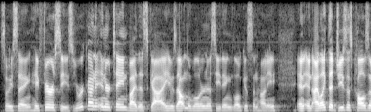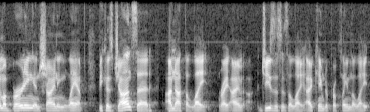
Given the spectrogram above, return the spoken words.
So he's saying, Hey, Pharisees, you were kind of entertained by this guy. He was out in the wilderness eating locusts and honey. And, and I like that Jesus calls him a burning and shining lamp because John said, I'm not the light, right? I'm, Jesus is the light. I came to proclaim the light.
